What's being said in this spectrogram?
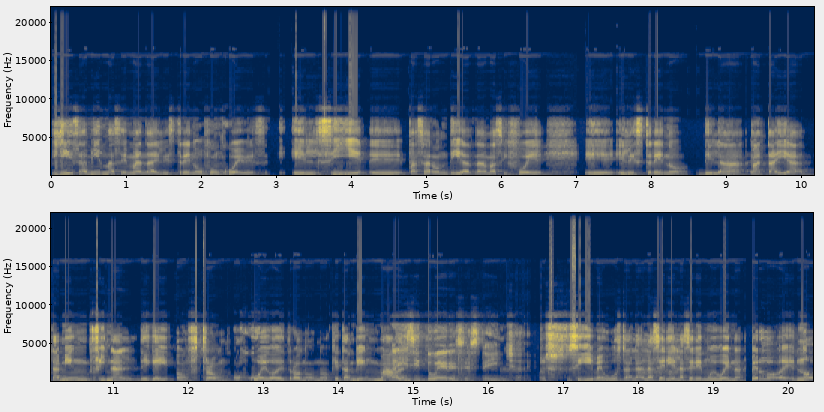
Y esa misma semana del estreno fue un jueves, el siguiente, eh, pasaron días nada más y fue eh, el estreno de la batalla también final de Game of Thrones o Juego de Tronos, ¿no? Que también Ahí sí tú eres este hincha. de- pues, sí, me gusta la, la serie, la serie es muy buena, pero eh, no,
